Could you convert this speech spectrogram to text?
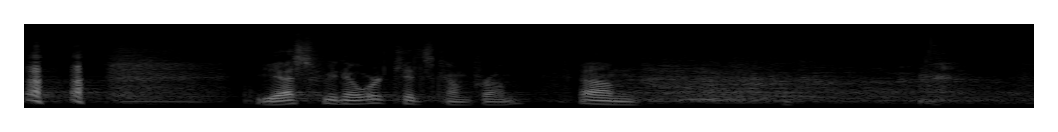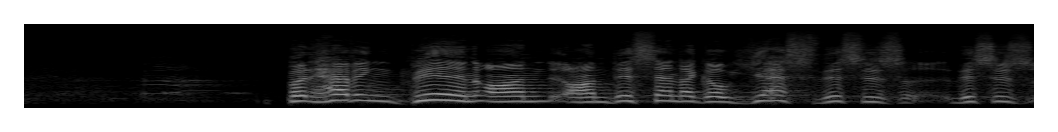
yes, we know where kids come from. Um, But having been on, on this end, I go, yes, this is, this is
